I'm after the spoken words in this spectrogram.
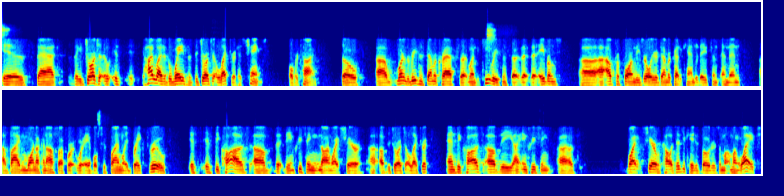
is that the Georgia it, it highlighted the ways that the Georgia electorate has changed over time. So uh, one of the reasons Democrats, uh, one of the key reasons that, that, that Abrams uh, outperformed these earlier Democratic candidates, and, and then uh, Biden, Warnock, and Ossoff were, were able to finally break through, is, is because of the, the increasing non-white share uh, of the Georgia electorate, and because of the uh, increasing white share of college-educated voters among, among whites,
